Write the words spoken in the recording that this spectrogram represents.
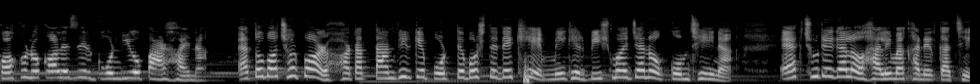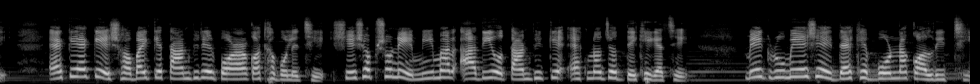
কখনো কলেজের গণ্ডিও পার হয় না। এত বছর পর হঠাৎ তানভীরকে পড়তে বসতে দেখে মেঘের বিস্ময় যেন কমছেই না। এক ছুটে গেল হালিমা খানের কাছে। একে একে সবাইকে তানভীরের পড়ার কথা বলেছে। সেসব শুনে মিমার আদিও তানভীরকে এক নজর দেখে গেছে। মেঘ রুমে এসে দেখে বন্যা কল দিচ্ছি।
